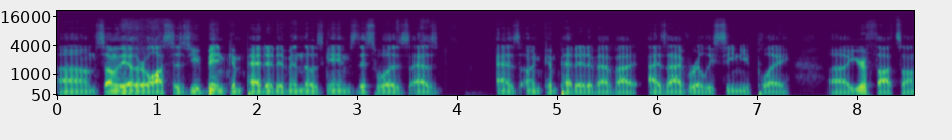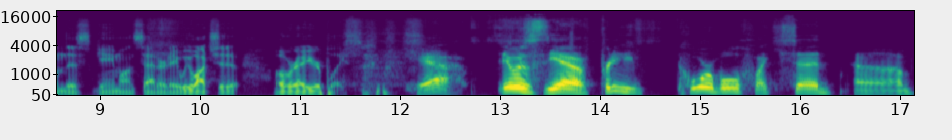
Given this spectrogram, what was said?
Um, some of the other losses, you've been competitive in those games. This was as as uncompetitive as, I, as I've really seen you play. Uh, your thoughts on this game on Saturday? We watched it over at your place. yeah, it was yeah pretty horrible, like you said. Um,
